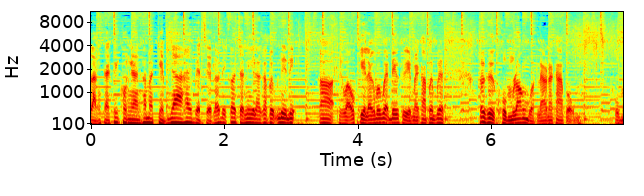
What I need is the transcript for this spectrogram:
หลังจากที่คนงานเข้ามาเก็บหญ้าให้เบ็ดเสร็จแล้วนี่ก็จะนี่แล้วครับนี่นี่ก็ถือว่าโอเคแล้วก็เพื่อนๆได้คืนไหมครับเพื่อนๆก็คือคุมร่องหมดแล้วนะครับผมคุม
